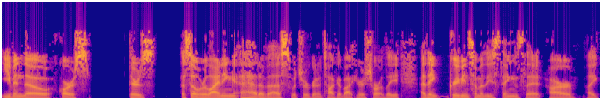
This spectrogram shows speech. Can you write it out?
even though, of course, there's a silver lining ahead of us, which we're going to talk about here shortly. I think grieving some of these things that are like,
